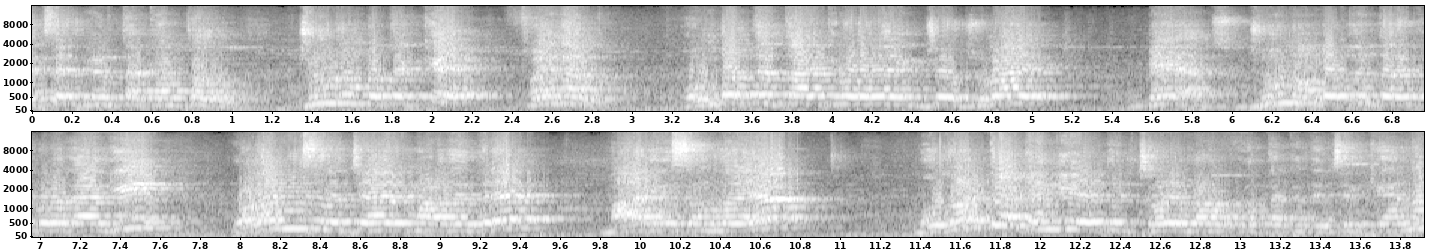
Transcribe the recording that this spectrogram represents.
ಎಚ್ಚರಿಕೆ ನೀಡತಕ್ಕಂಥದ್ದು ಜೂನ್ ಒಂಬತ್ತಕ್ಕೆ ಫೈನಲ್ ಒಂಬತ್ತನೇ ತಾರೀಕು ಜುಲೈ ಮೇ, ಜೂನ್ ಒಂಬತ್ತನೇ ತಾರೀಕೊಳಗಾಗಿ ಒಳ ಮೀಸಲು ಜಾರಿ ಮಾಡದಿದ್ರೆ ಮಾದಿಗ ಸಮುದಾಯ ಬಹುದೊಡ್ಡ ದಂಗೆ ಎದ್ದು ಚೋಳಿ ಮಾಡಬೇಕು ಎಚ್ಚರಿಕೆಯನ್ನ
